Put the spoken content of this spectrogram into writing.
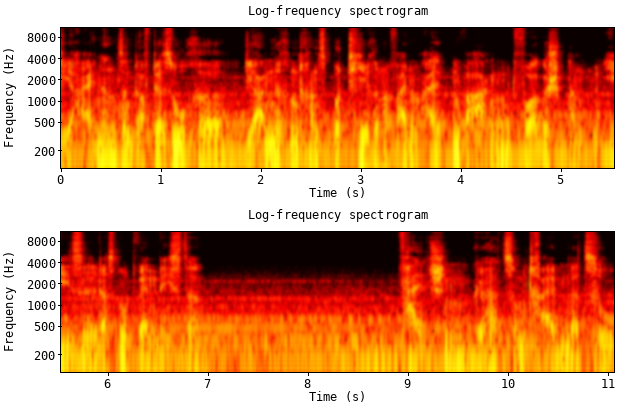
Die einen sind auf der Suche, die anderen transportieren auf einem alten Wagen mit vorgespannten Esel das Notwendigste. Falschen gehört zum Treiben dazu.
